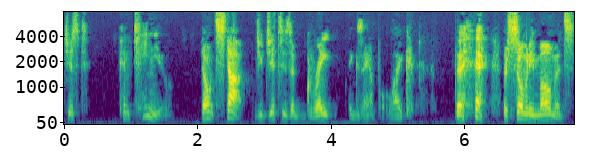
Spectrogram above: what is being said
Just continue. Don't stop. Jiu-jitsu is a great example. Like the, there's so many moments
